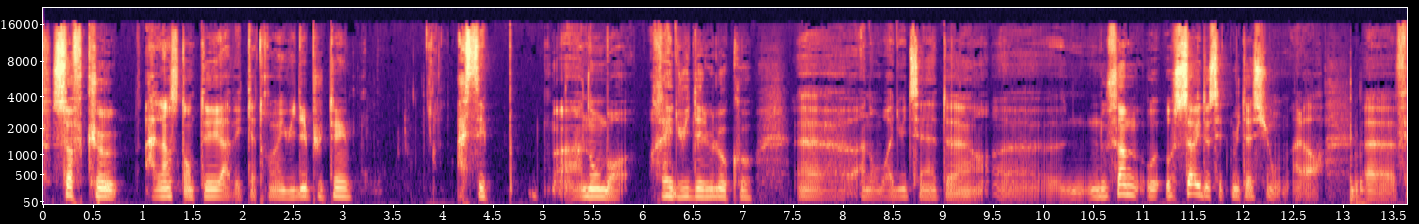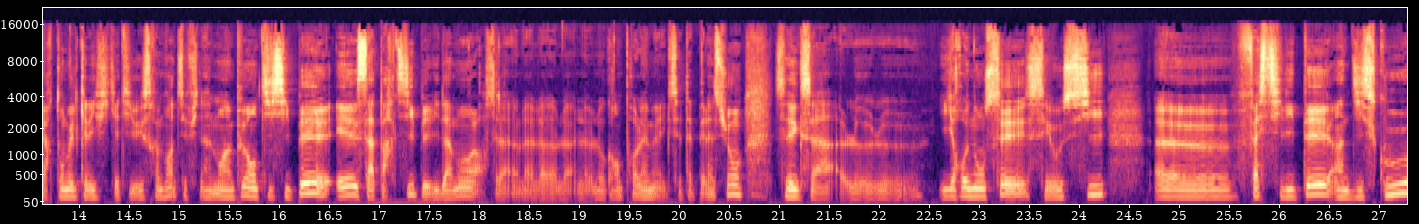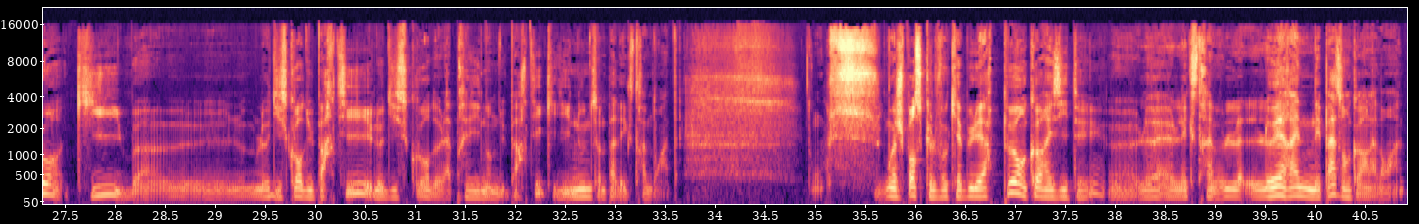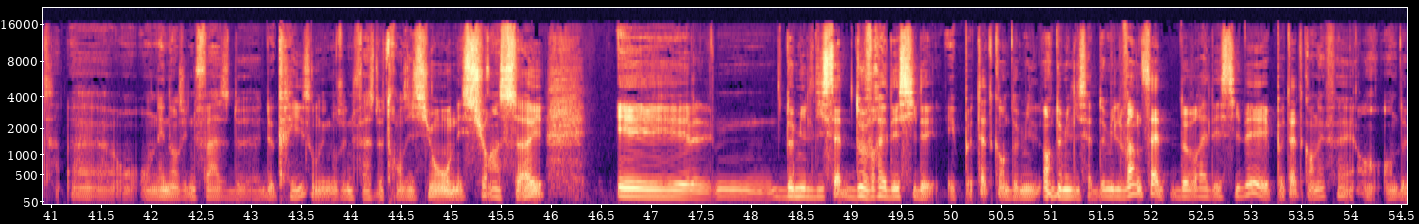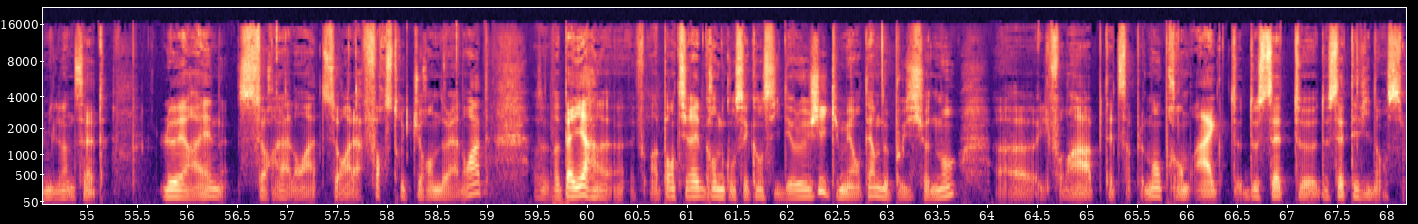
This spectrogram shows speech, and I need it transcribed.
Sauf que, à l'instant T, avec 88 députés, assez un nombre réduit d'élus locaux, un nombre réduit de sénateurs. Euh, nous sommes au, seuil de cette mutation. Alors, euh, faire tomber le qualificatif extrême droite, c'est finalement un peu anticipé, et ça participe évidemment, alors c'est le grand problème avec cette appellation, c'est que ça, y renoncer, c'est aussi faciliter un discours qui, bah, le discours du parti, le discours de la présidente du parti qui dit nous ne sommes pas d'extrême droite moi, je pense que le vocabulaire peut encore hésiter. Euh, le, RN n'est pas encore la droite. Euh, on, est dans une phase de, crise, on est dans une phase de transition, on est sur un seuil. Et 2017 devrait décider. Et peut-être qu'en 2017, 2027 devrait décider. Et peut-être qu'en effet, en 2027, le RN sera la droite, sera la force structurante de la droite. Ça ne veut pas dire, euh, il ne faudra pas en tirer de grandes conséquences idéologiques, mais en termes de positionnement, euh, il faudra peut-être simplement prendre acte de cette, de cette évidence.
